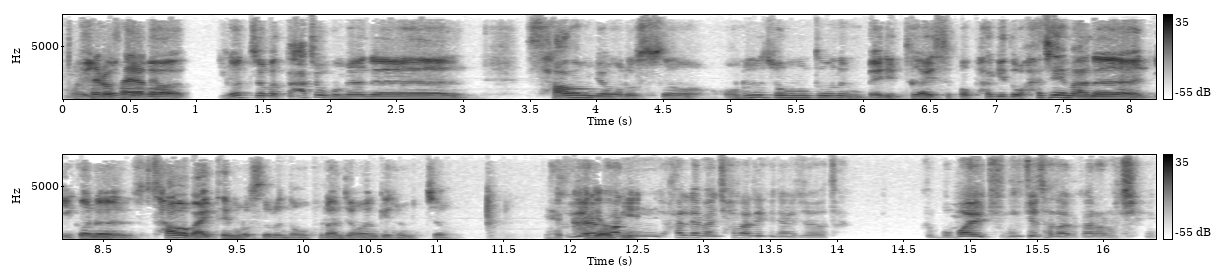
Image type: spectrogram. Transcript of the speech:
뭐 새로 사야 돼. 이것저것 따져 보면은 사업용으로서 어느 정도는 메리트가 있을 법하기도 하지만은 이거는 사업 아이템으로서는 너무 불안정한 게 좀 있죠. 예, VR 가격이, 방 하려면 차라리 그냥 저 그 모바일 중국제 사다가 깔아놓지.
